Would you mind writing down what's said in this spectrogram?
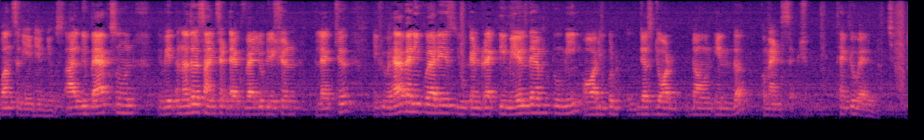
once again in news. I'll be back soon with another science and tech value addition lecture. If you have any queries, you can directly mail them to me or you could just jot down in the comment section. Thank you very much.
